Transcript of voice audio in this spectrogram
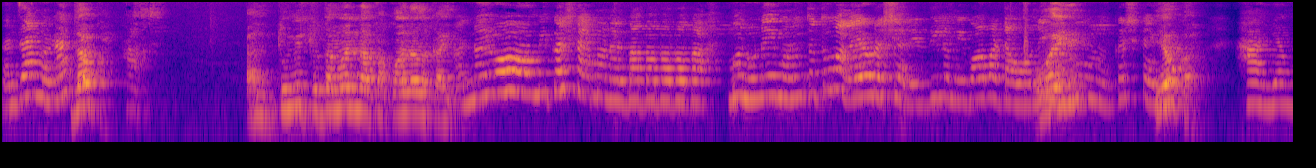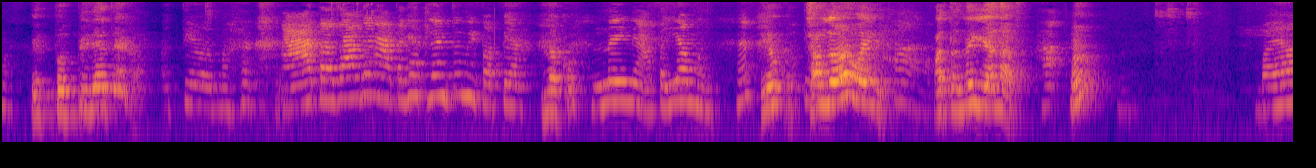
आणि जा मग हा. जाऊ का? हा. आणि तुम्ही सुद्धा म्हण नका कोणाला काही. नाही हो मी कश काय म्हणेल बाबा बाबा बाबा म्हणू नाही म्हणून तर तुम्हाला एवढं शरीर दिलं मी बाबा टावो नाही वहिनी, म्हणून. कश काय? येऊ का? हा या मग. एक पप्पी देते का? ते आता जाऊ दे ना आता घेतल्या ना तुम्ही पप्प्या. नको. नाही नाही आता या मग. हा? येऊ का? चाललो हं वहिनी. हा. आता नाही येणार. हा. हं? बया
